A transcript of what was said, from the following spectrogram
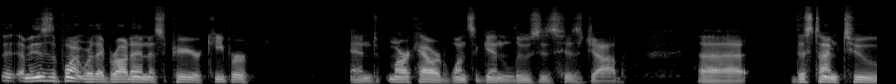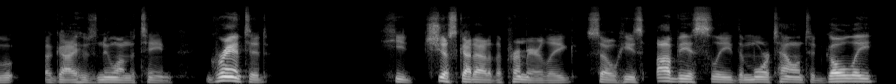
I mean, this is the point where they brought in a superior keeper, and Mark Howard once again loses his job. Uh, this time to a guy who's new on the team. Granted, he just got out of the Premier League, so he's obviously the more talented goalie.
